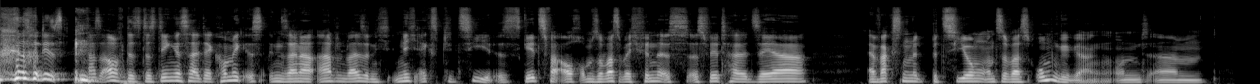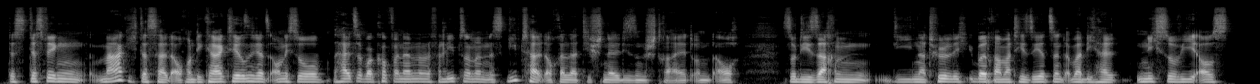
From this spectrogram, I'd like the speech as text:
pass auf, das, das Ding ist halt, der Comic ist in seiner Art und Weise nicht, nicht explizit. Es geht zwar auch um sowas, aber ich finde, es, es wird halt sehr erwachsen mit Beziehungen und sowas umgegangen. Und ähm, das, deswegen mag ich das halt auch. Und die Charaktere sind jetzt auch nicht so Hals über Kopf aneinander verliebt, sondern es gibt halt auch relativ schnell diesen Streit und auch so die Sachen, die natürlich überdramatisiert sind, aber die halt nicht so wie aus,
